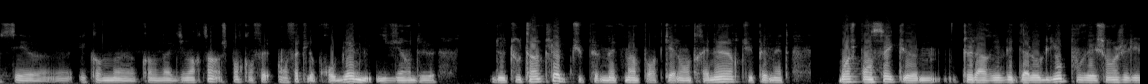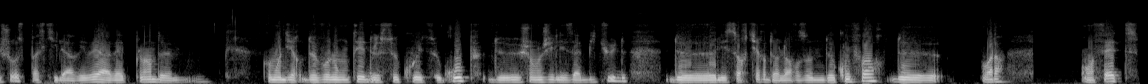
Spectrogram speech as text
c'est euh, et comme euh, comme l'a dit Martin, je pense qu'en fait en fait le problème il vient de de tout un club. Tu peux mettre n'importe quel entraîneur, tu peux mettre. Moi, je pensais que que l'arrivée d'Aloglio pouvait changer les choses parce qu'il est arrivé avec plein de comment dire de volonté de secouer ce groupe, de changer les habitudes, de les sortir de leur zone de confort, de voilà. En fait,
